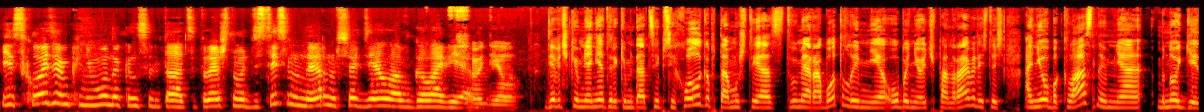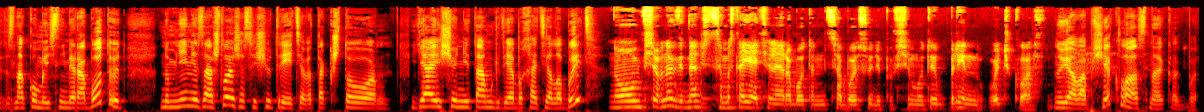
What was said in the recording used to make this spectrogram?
и сходим к нему на консультацию, потому что вот действительно, наверное, все дело в голове. Все дело. Девочки, у меня нет рекомендаций психолога, потому что я с двумя работала, и мне оба не очень понравились. То есть они оба классные, у меня многие знакомые с ними работают, но мне не зашло, я сейчас ищу третьего. Так что я еще не там, где я бы хотела быть. Но все равно видна самостоятельная работа над собой, судя по всему. Ты, блин, очень классная. Ну, я вообще классная, как бы.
